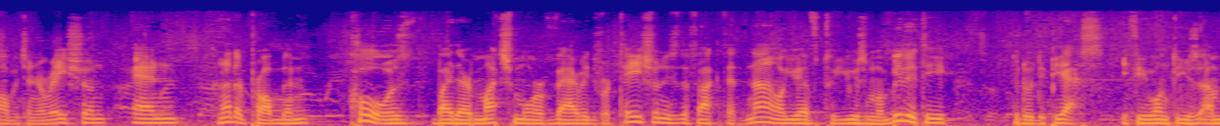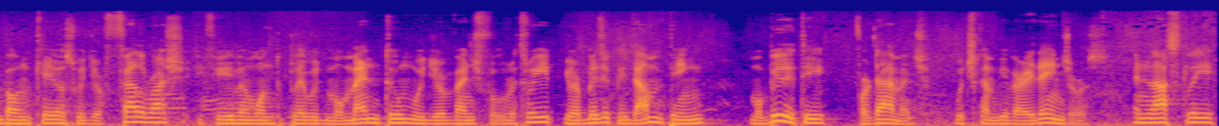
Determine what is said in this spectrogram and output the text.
of generation. And another problem caused by their much more varied rotation is the fact that now you have to use mobility to do DPS. If you want to use Unbound Chaos with your Fel Rush, if you even want to play with Momentum with your Vengeful Retreat, you're basically dumping mobility for damage, which can be very dangerous. And lastly,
